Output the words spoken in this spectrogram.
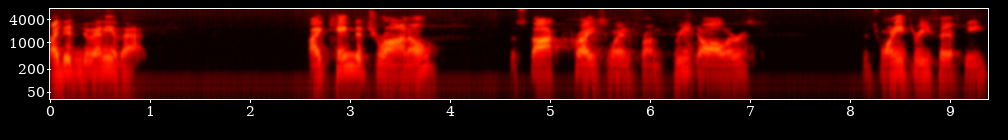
I didn't do any of that. I came to Toronto. The stock price went from $3 to 23.50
